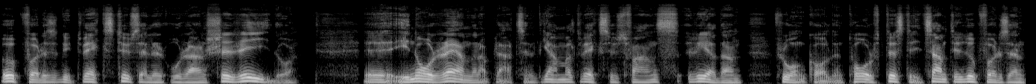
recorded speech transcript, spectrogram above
uppfördes ett nytt växthus eller orangeri då Eh, i norra änden av platsen. Ett gammalt växthus fanns redan från Karl XIIs tid. Samtidigt uppfördes en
